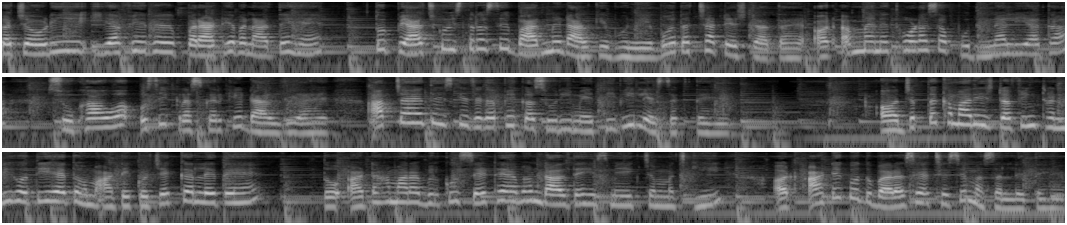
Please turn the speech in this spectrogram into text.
कचौड़ी या फिर पराठे बनाते हैं तो प्याज को इस तरह से बाद में डाल के भूनिए। बहुत अच्छा टेस्ट आता है। और अब मैंने थोड़ा सा पुदीना लिया था, सूखा हुआ, उसे क्रश करके डाल दिया है। आप चाहें तो इसकी जगह पे कसूरी मेथी भी ले सकते हैं। और जब तक हमारी स्टफिंग ठंडी होती है तो हम आटे को चेक कर लेते हैं। तो आटा हमारा बिल्कुल सेट है। अब हम डालते हैं इसमें एक चम्मच घी और आटे को दोबारा से अच्छे से मसल लेते हैं।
